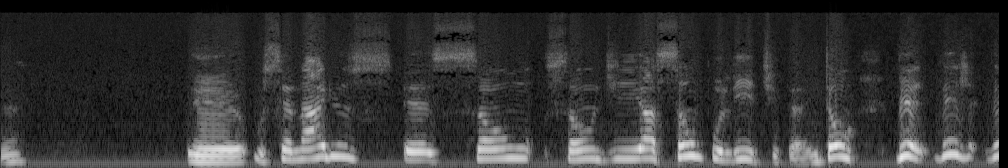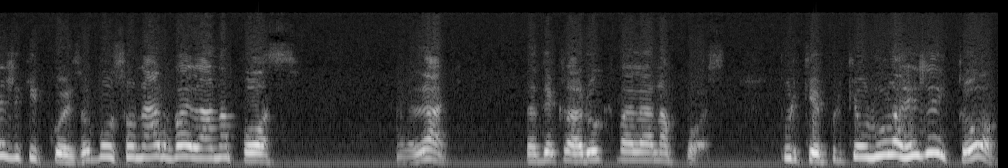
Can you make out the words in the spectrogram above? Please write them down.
Né? É, os cenários é, são, são de ação política. Então, veja, veja que coisa: o Bolsonaro vai lá na posse, não é verdade? Já declarou que vai lá na posse. Por quê? Porque o Lula rejeitou.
